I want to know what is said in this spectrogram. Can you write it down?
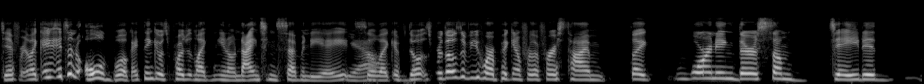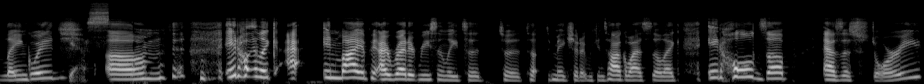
different. Like it, it's an old book. I think it was probably like you know 1978. So like if those for those of you who are picking up for the first time, like warning, there's some dated language. Yes. Um, it like I, in my opinion, I read it recently to, to to to make sure that we can talk about it. So like it holds up as a story,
